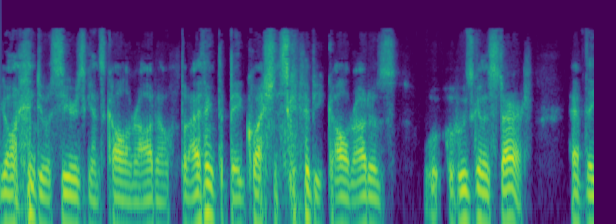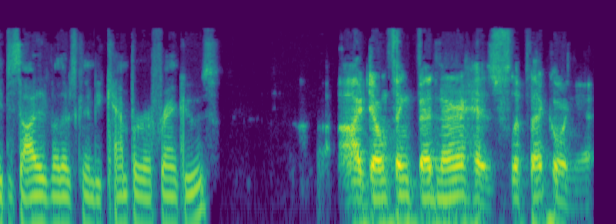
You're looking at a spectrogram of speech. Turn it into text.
going into a series against Colorado. But I think the big question is going to be Colorado's who's going to start. Have they decided whether it's going to be Kemper or Francouz? I don't think Bednar has flipped that coin yet.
